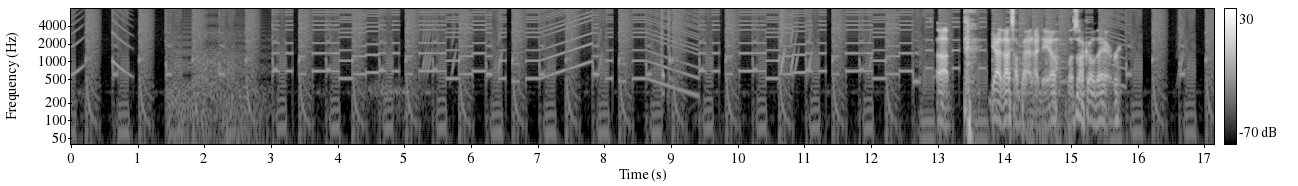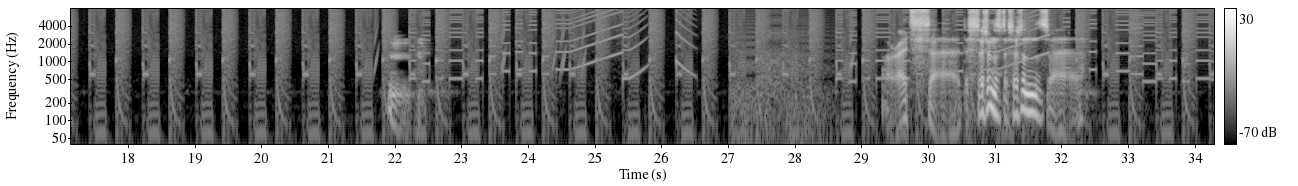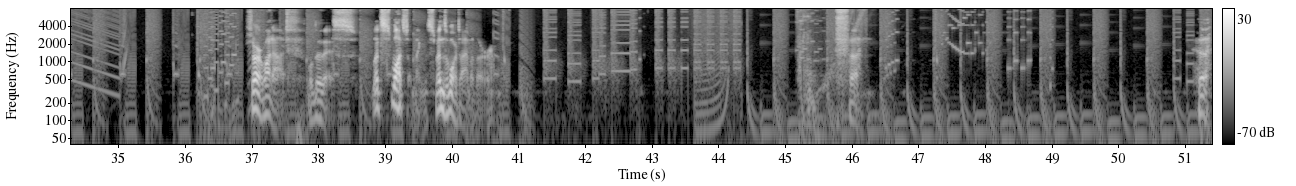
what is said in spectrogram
Uh, yeah, that's a bad idea. Let's not go there. Decisions, decisions, uh... Sure, why not? We'll do this. Let's watch something, spend some more time with her. Huh.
